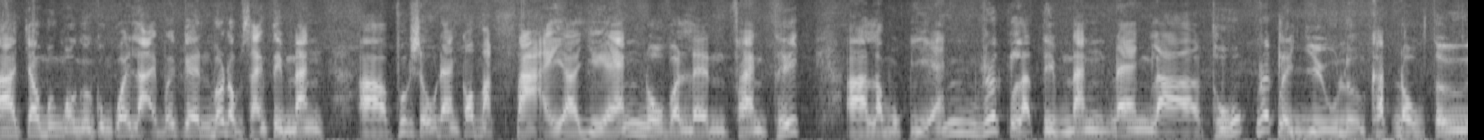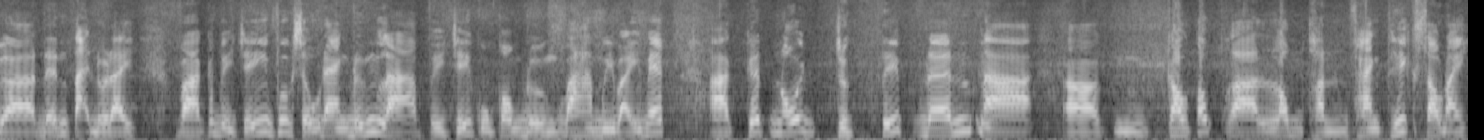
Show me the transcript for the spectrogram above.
À, chào mừng mọi người cùng quay lại với kênh bất động sản tiềm năng. À, Phước Sửu đang có mặt tại à, dự án Novaland Phan Thiết. À, là một dự án rất là tiềm năng đang là thu hút rất là nhiều lượng khách đầu tư à, đến tại nơi đây. Và cái vị trí Phước Sửu đang đứng là vị trí của con đường 37m à, kết nối trực tiếp đến à, à, ừ, cao tốc à, Long Thành Phan Thiết sau này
